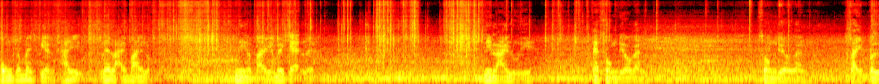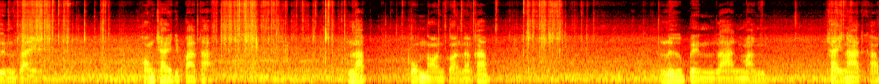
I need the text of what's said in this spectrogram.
คงจะไม่เปลี่ยนใช้หลายๆใบหรอก นี่ใบยังไม่แกะเลย นี่ลายหลุย แต่ทรงเดียวกัน ทรงเดียวกัน ใส่ปืนใส่ ของใช้ที่ปาถะรับผมนอนก่อนนะครับ หรือเป็นลานมันชัยนาทครับ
